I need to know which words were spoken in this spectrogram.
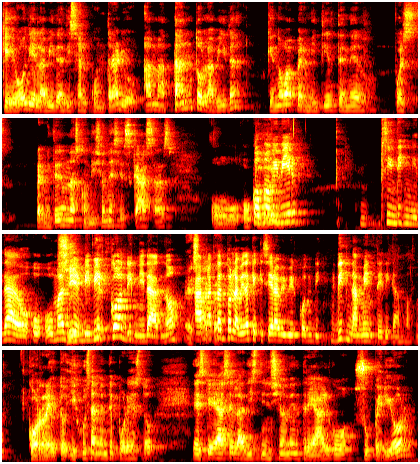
que odie la vida, dice al contrario, ama tanto la vida que no va a permitir tener, pues, permitir unas condiciones escasas, o, Como vivir sin dignidad, o, más bien vivir eh, con dignidad, ¿no? Ama tanto la vida que quisiera vivir con, dignamente, digamos, ¿no? Correcto, y justamente por esto es que hace la distinción entre algo superior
